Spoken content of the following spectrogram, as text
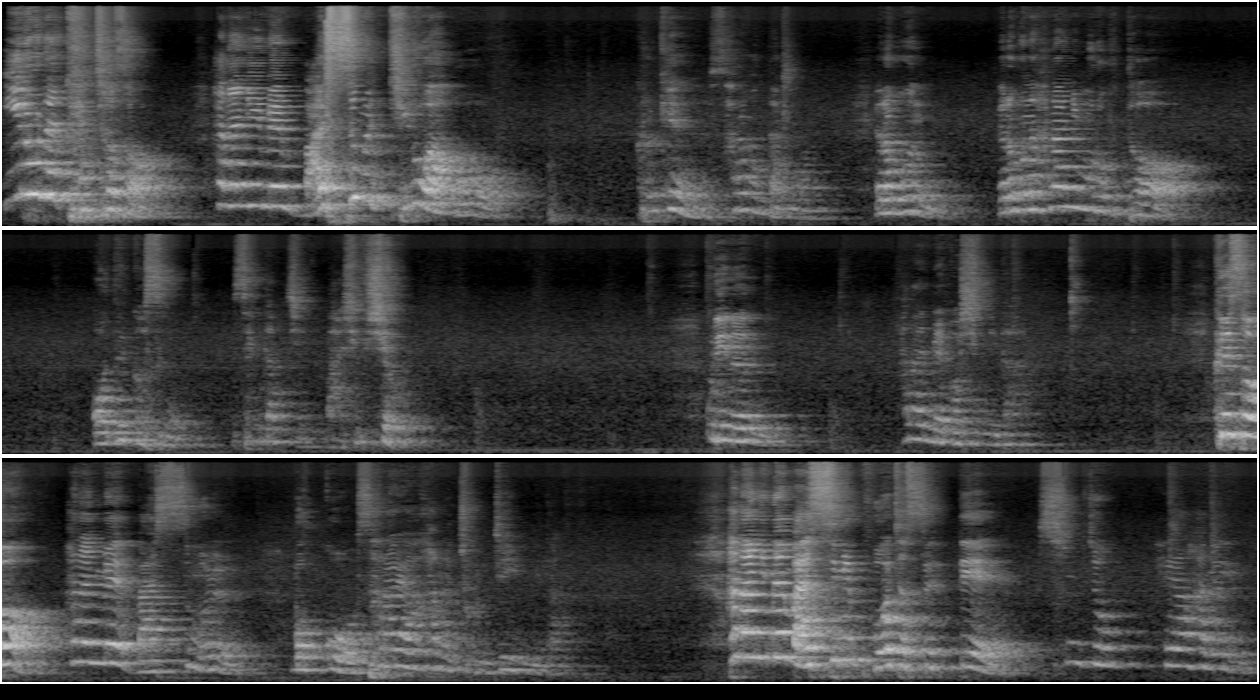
이론에 갇혀서 하나님의 말씀을 뒤로하고 그렇게 살아간다면 여러분 여러분은 하나님으로부터 얻을 것을 생각지 마십시오. 우리는 하나님의 것입니다. 그래서 하나님의 말씀을 먹고 살아야 하는 존재입니다. 하나님의 말씀이 부어졌을 때 순종해야 하는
